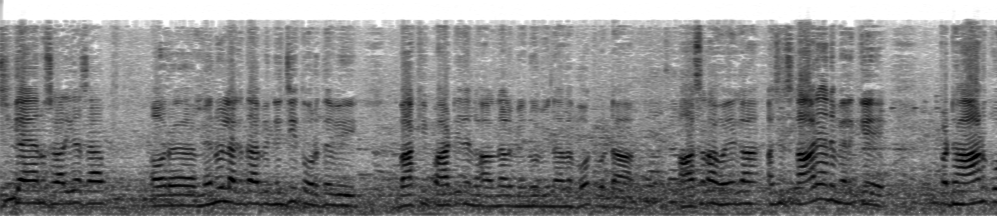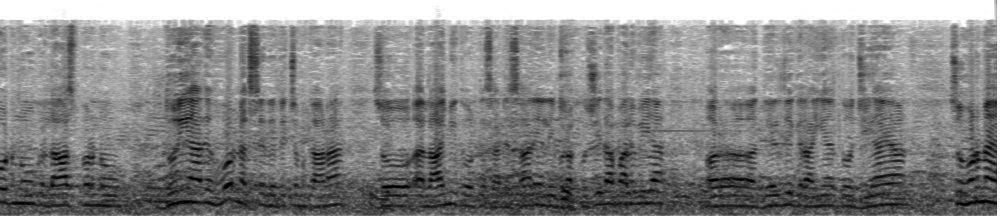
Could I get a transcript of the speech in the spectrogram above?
ਜੀ ਆਇਆਂ ਨੂੰ ਸਾਲੀਆ ਸਾਹਿਬ ਔਰ ਮੈਨੂੰ ਲੱਗਦਾ ਵੀ ਨਿੱਜੀ ਤੌਰ ਤੇ ਵੀ ਬਾਕੀ ਪਾਰਟੀ ਦੇ ਨਾਲ ਨਾਲ ਮੈਨੂੰ ਵੀ ਇਹਨਾਂ ਦਾ ਬਹੁਤ ਵੱਡਾ ਆਸਰਾ ਹੋਏਗਾ। ਅਸੀਂ ਸਾਰਿਆਂ ਨੇ ਮਿਲ ਕੇ ਪਠਾਨਕੋਟ ਨੂੰ ਗੁਰਦਾਸਪੁਰ ਨੂੰ ਦੁਨੀਆ ਦੇ ਹੋਰ ਨਕਸ਼ੇ ਦੇ ਵਿੱਚ ਚਮਕਾਣਾ ਸੋ ਲਾਜ਼ਮੀ ਤੌਰ ਤੇ ਸਾਡੇ ਸਾਰਿਆਂ ਲਈ ਬੜਾ ਖੁਸ਼ੀ ਦਾ ਪਲ ਵੀ ਆ। ਔਰ ਦਿਲ ਦੀ ਗਹਿਰਾਈਆਂ ਤੋਂ ਜੀ ਆਇਆਂ ਸੋ ਹੁਣ ਮੈਂ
